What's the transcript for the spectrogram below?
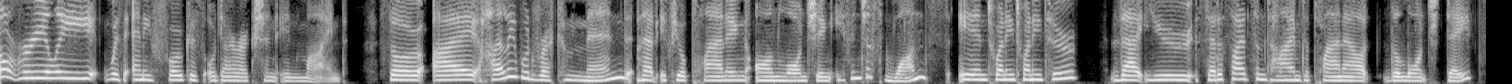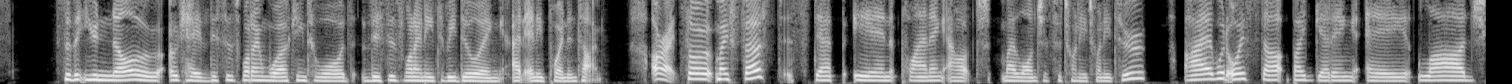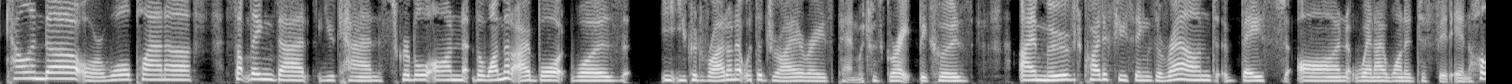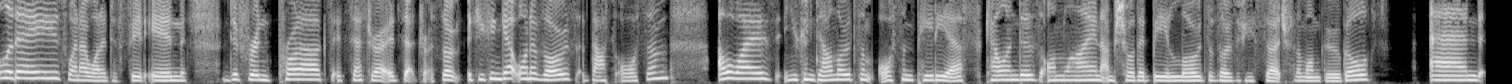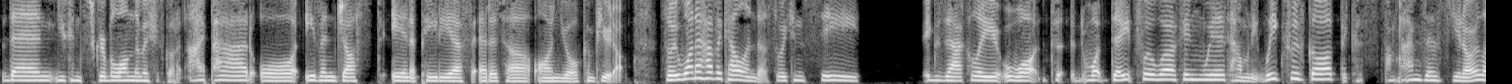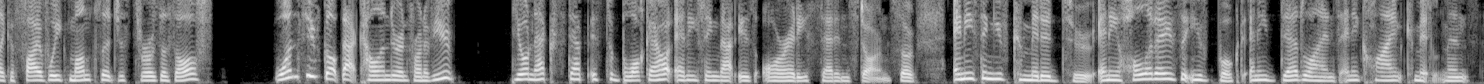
not really with any focus or direction in mind. So I highly would recommend that if you're planning on launching even just once in 2022, that you set aside some time to plan out the launch dates so that you know, okay, this is what I'm working towards. This is what I need to be doing at any point in time. All right. So my first step in planning out my launches for 2022 I would always start by getting a large calendar or a wall planner, something that you can scribble on. The one that I bought was you could write on it with a dry erase pen, which was great because I moved quite a few things around based on when I wanted to fit in holidays, when I wanted to fit in different products, etc., etc. So if you can get one of those, that's awesome. Otherwise, you can download some awesome PDF calendars online. I'm sure there'd be loads of those if you search for them on Google. And then you can scribble on them if you've got an iPad or even just in a PDF editor on your computer. So we want to have a calendar so we can see exactly what, what dates we're working with, how many weeks we've got, because sometimes there's, you know, like a five week month that just throws us off. Once you've got that calendar in front of you, your next step is to block out anything that is already set in stone. So anything you've committed to, any holidays that you've booked, any deadlines, any client commitments,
